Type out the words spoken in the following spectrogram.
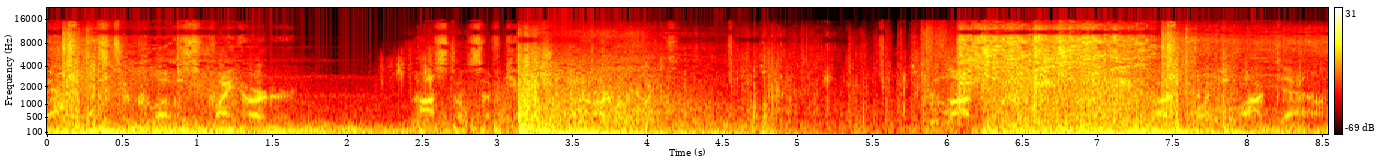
That's too close. Fight harder. Hostiles have captured the hardpoint. Lost. Hardpoint locked down.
